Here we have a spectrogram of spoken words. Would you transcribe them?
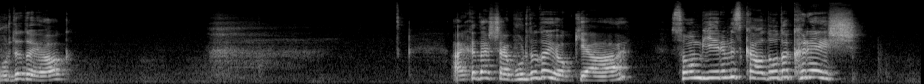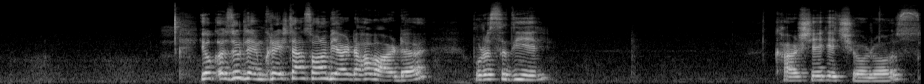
Burada da yok. Arkadaşlar burada da yok ya. Son bir yerimiz kaldı o da kreş. Yok özür dilerim kreşten sonra bir yer daha vardı. Burası değil. Karşıya geçiyoruz.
